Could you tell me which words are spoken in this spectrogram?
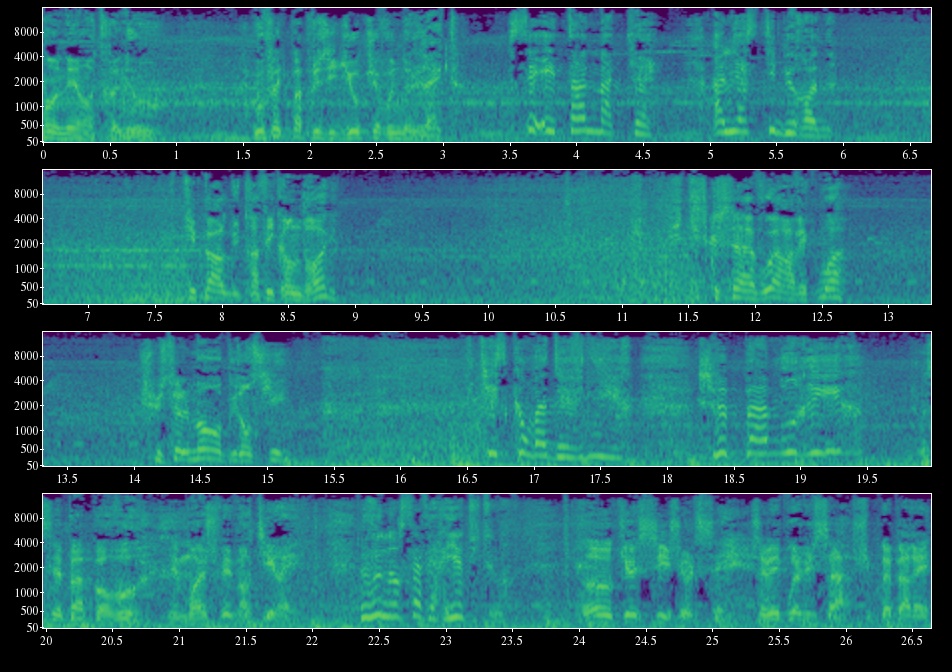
On est entre nous. Vous faites pas plus idiot que vous ne l'êtes. C'est Ethan McKay, alias Tiburon. Qui parle du trafiquant de drogue? Que ça a à voir avec moi Je suis seulement ambulancier. Qu'est-ce qu'on va devenir? Je veux pas mourir. Je sais pas pour vous, mais moi je vais m'en tirer. Vous n'en savez rien du tout. Oh que si, je le sais. J'avais prévu ça, je suis préparé.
